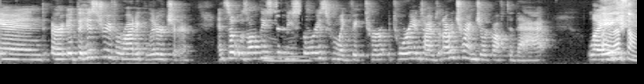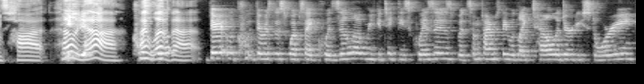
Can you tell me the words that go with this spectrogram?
and or the history of erotic literature. And so it was all these dirty mm. stories from like Victorian times, and I would try and jerk off to that. Like oh, that sounds hot. Hell yeah, I love that. There, there was this website Quizilla where you could take these quizzes, but sometimes they would like tell a dirty story.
